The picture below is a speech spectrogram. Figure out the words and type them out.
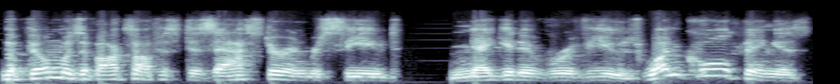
The film was a box office disaster and received negative reviews. One cool thing is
